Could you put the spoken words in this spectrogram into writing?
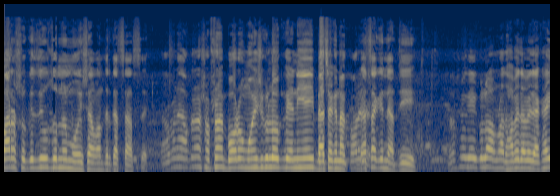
বারোশো কেজি ওজনের মহিষ আমাদের কাছে আছে। তার মানে আপনারা সবসময় বড় মহিষগুলোকে নিয়েই বেচা কেনা করেন? বেচা কিনা জি। দর্শক এগুলো আমরা ধাপে ধাপে দেখাই।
